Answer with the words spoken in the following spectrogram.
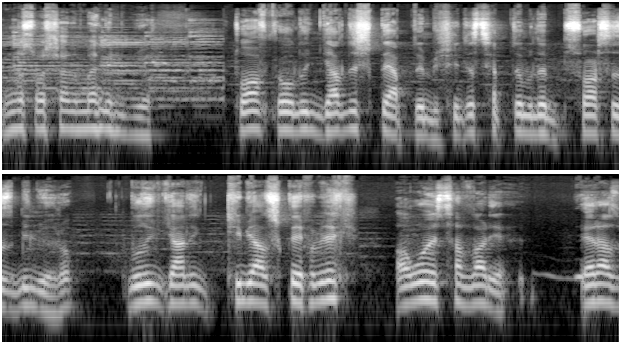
Bunu nasıl başardım ben de bilmiyorum. Tuhaf ve onun yanlışlıkla yaptığı bir şey. Nasıl yaptığımı da sorarsanız bilmiyorum. Bunu yani kim yanlışlıkla yapabilir ki? Ama o hesap var ya en az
